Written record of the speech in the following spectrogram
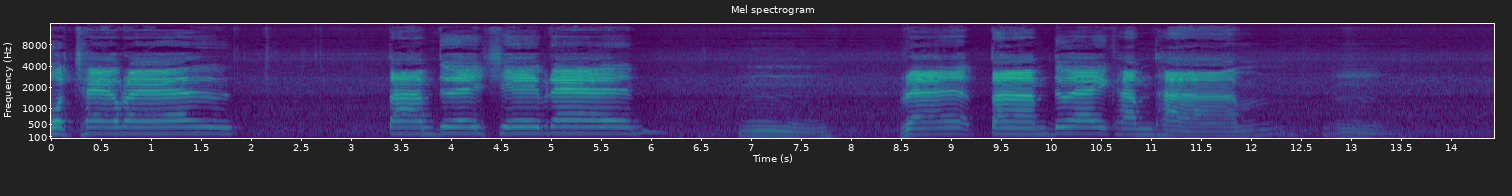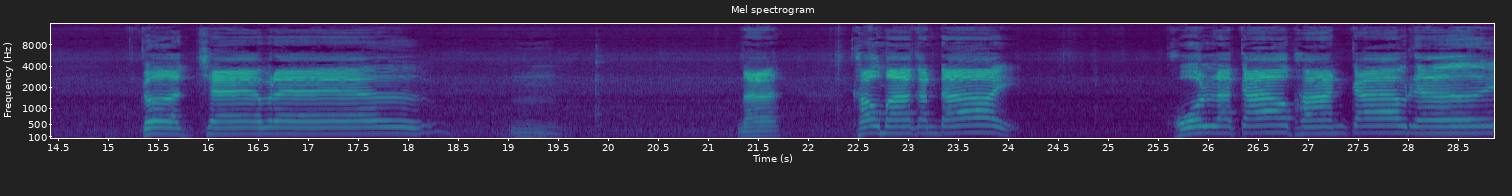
กดแชร์แล้วตามด้วยเชฟแรนอืมและตามด้วยคำถามกดแชร์แล้วอืมนะ เข้ามากันได้ คนละเก้าพันเก้าเลย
